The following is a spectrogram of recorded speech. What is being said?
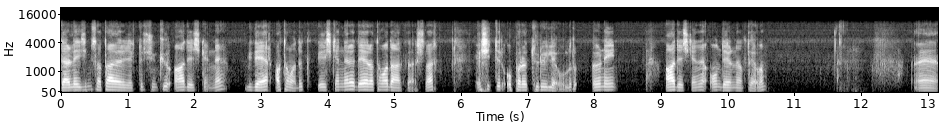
derleyicimiz hata verecektir. Çünkü a değişkenine bir değer atamadık. Değişkenlere değer atamadı arkadaşlar. Eşittir operatörüyle olur. Örneğin a değişkenine 10 değerini atayalım. Ee,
